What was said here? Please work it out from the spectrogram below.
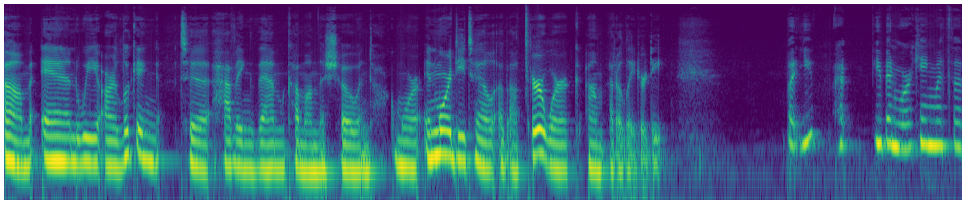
Um, and we are looking to having them come on the show and talk more in more detail about their work um, at a later date. But you have you been working with the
